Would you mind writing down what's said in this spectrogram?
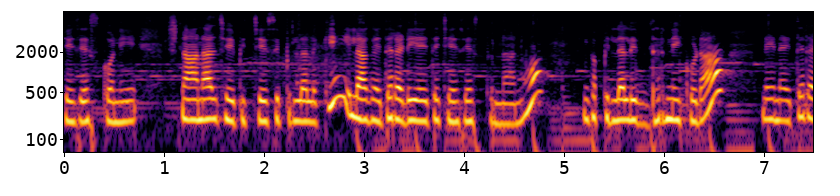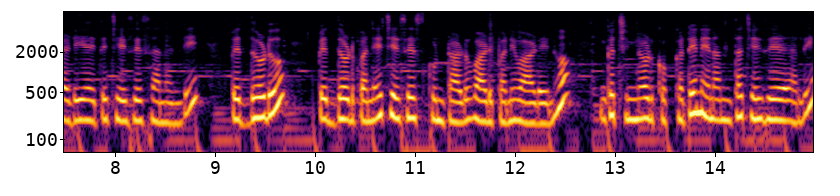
చేసేసుకొని స్నానాలు చేపించేసి పిల్లలకి ఇలాగైతే రెడీ అయితే చేసేస్తున్నాను. ఇంకా పిల్లలిద్దరినీ కూడా నేనైతే రెడీ అయితే చేసేసానండి. పెద్దోడు పెద్దోడు పనే చేసేసుకుంటాడు వాడి పని వాడేను. ఇంకా చిన్నోడికి ఒక్కటే నేనంతా చేసేయాలి.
